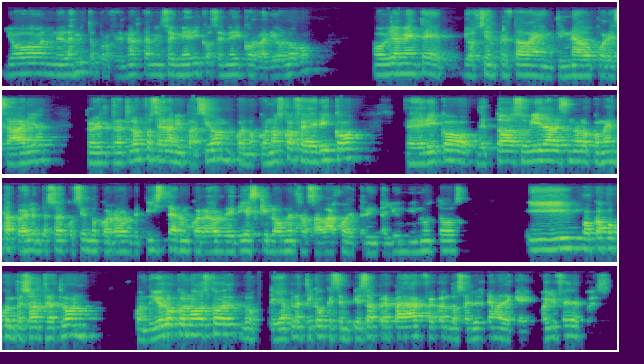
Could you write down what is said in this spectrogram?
yo en el ámbito profesional también soy médico, soy médico radiólogo. Obviamente yo siempre estaba inclinado por esa área, pero el triatlón pues era mi pasión. Cuando conozco a Federico, Federico de toda su vida, a veces no lo comenta, pero él empezó siendo corredor de pista, era un corredor de 10 kilómetros abajo de 31 minutos y poco a poco empezó el triatlón. Cuando yo lo conozco, lo que ya platico que se empieza a preparar fue cuando salió el tema de que, oye Fede, pues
